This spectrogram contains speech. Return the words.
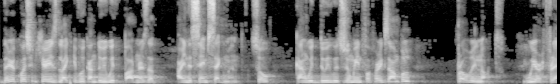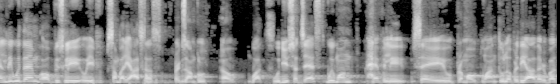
the real question here is like if we can do it with partners that are in the same segment. So can we do it with ZoomInfo, for example? Probably not. We are friendly with them. Obviously, if somebody asks us, for example, oh, what would you suggest? We won't heavily say promote one tool over the other, but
